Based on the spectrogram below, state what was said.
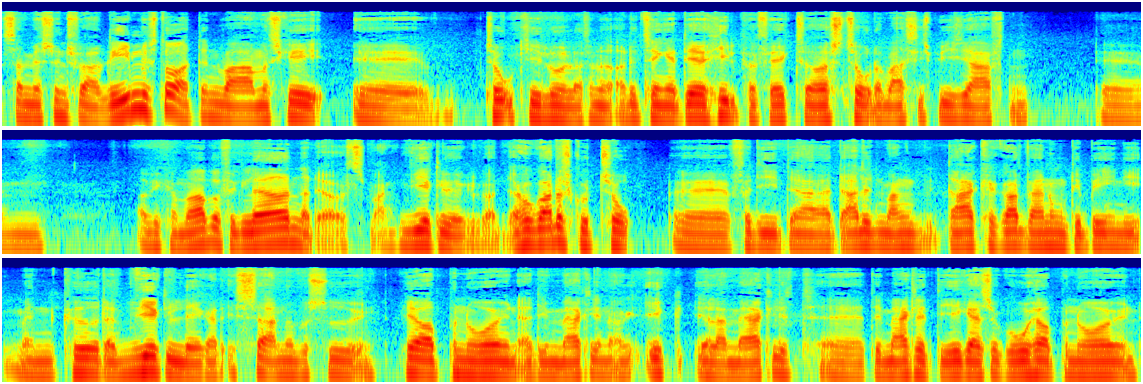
som jeg synes var rimelig stor. Den var måske øh, to kilo eller sådan noget, og det tænker jeg, det er helt perfekt til os to, der bare skal spise i aften. Øh, og vi kom op og fik lavet den, og det var smagt virkelig, virkelig godt. Jeg kunne godt have skudt to, øh, fordi der, der er lidt mange, der kan godt være nogle DB'en i, men kødet er virkelig lækkert, især nede på Sydøen. Heroppe på Nordøen er de mærkeligt nok ikke, eller mærkeligt, øh, det er mærkeligt, at de ikke er så gode heroppe på Nordøen.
